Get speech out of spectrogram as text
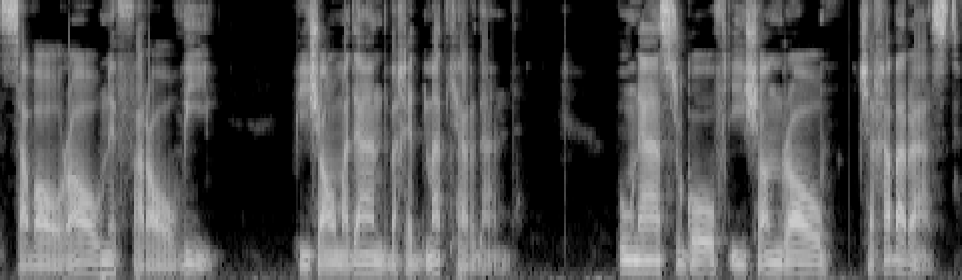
سواران فراوی پیش آمدند و خدمت کردند. بونصر گفت ایشان را چه خبر است؟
